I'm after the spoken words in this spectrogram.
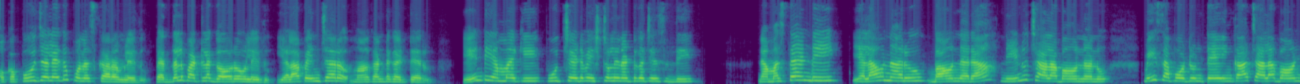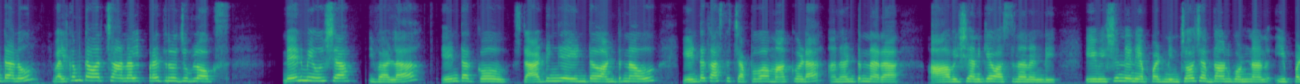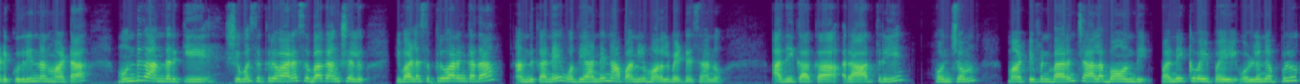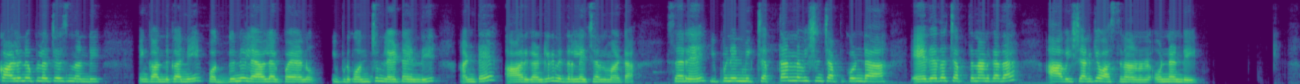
ఒక పూజ లేదు పునస్కారం లేదు. పెద్దల పట్ల గౌరవం లేదు. ఎలా పెంచారో మాకంట కట్టారు. ఏంటి అమ్మాయికి? పూజ చేయడమే ఇష్టం లేనట్టుగా చేసిద్ది. నమస్తే అండి. ఎలా ఉన్నారు? బాగున్నారా? నేను చాలా బాగున్నాను. మీ సపోర్ట్ ఉంటే ఇంకా చాలా బాగుంటాను. వెల్కమ్ టు అవర్ ఛానల్ ప్రతిరోజు వ్లాగ్స్. నేను మీ ఉష. ఇవాళ ఏంటక్కో స్టార్టింగే ఏంటో అంటున్నావు? ఏంటో కాస్త చెప్పవా మాకు కూడా? అని అంటున్నారా? ఆ విషయానికే వస్తున్నానండి. ఈ విషయం నేను ఎప్పటి నుంచో చెప్దాం అనుకుంటున్నాను. ఇప్పటి కుదిరిందనమాట ముందుగా అందరికీ శుభ శుక్రవార శుభాకాంక్షలు. ఇవాళ శుక్రవారం కదా అందుకనే ఉదయాన్నే నా పనులు మొదలు పెట్టేశాను. అది కాక రాత్రి కొంచెం మా టిఫిన్ బేరం చాలా బాగుంది. పని ఎక్కువైపోయి ఒళ్ళు నొప్పులు కాళ్ళు నొప్పులు వచ్చేసిందండి. ఇంకా అందుకని పొద్దున్నే లేవలేకపోయాను. ఇప్పుడు కొంచెం లేట్ అయింది. అంటే ఆరు గంటలకు నిద్ర లేచానమాట సరే ఇప్పుడు నేను మీకు చెప్తానన్న విషయం చెప్పకుండా ఏదేదో చెప్తున్నాను కదా ఆ విషయానికి వస్తున్నాను. ఉండండి.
